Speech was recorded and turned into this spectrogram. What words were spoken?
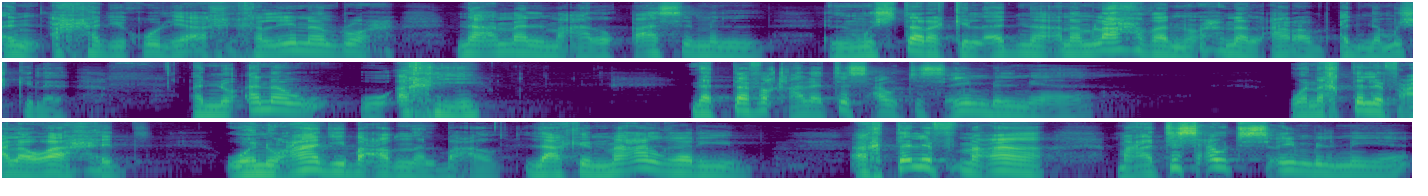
عند أحد يقول يا أخي خلينا نروح نعمل مع القاسم ال- المشترك الأدنى. أنا ملاحظة أنه إحنا العرب عندنا مشكلة أنه أنا و- وأخي نتفق على 99% ونختلف على واحد ونعادي بعضنا البعض. لكن مع الغريب أختلف معاه مع 99%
